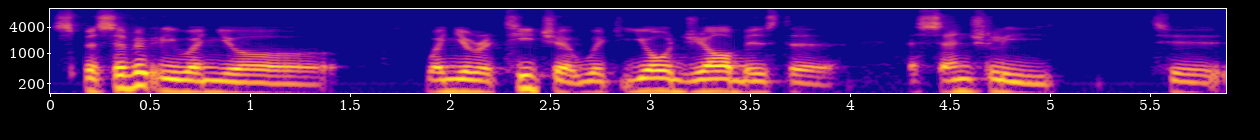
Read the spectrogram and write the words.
specifically when you're when you're a teacher which your job is to essentially to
